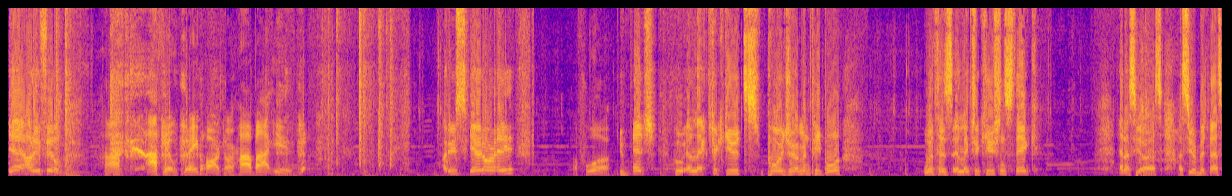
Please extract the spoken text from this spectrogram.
Yeah, how do you feel? Huh? I feel great, partner. How about you? Are you scared already? Of what? You bitch who electrocutes poor German people with his electrocution stick. And I see your ass. I see your bitch ass.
